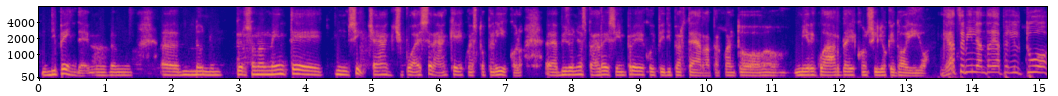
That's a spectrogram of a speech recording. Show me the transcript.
dipende. Uh, non, personalmente mm, sì, ci può essere anche questo pericolo. Eh, bisogna stare sempre coi piedi per terra per quanto mi riguarda il consiglio che do io. Grazie mille Andrea per il tuo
